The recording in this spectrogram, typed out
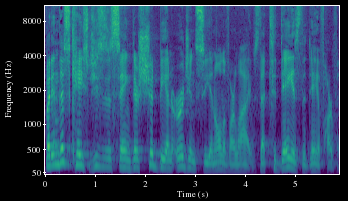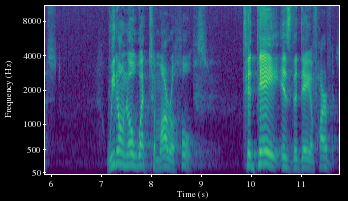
But in this case, Jesus is saying there should be an urgency in all of our lives that today is the day of harvest. We don't know what tomorrow holds. Today is the day of harvest.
